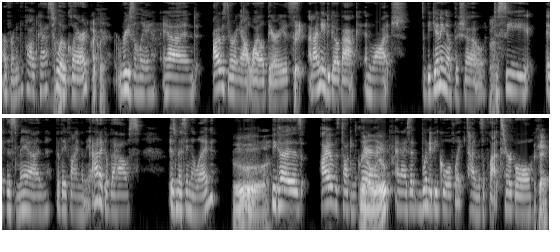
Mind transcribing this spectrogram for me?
our friend of the podcast. Hello, Claire. hi claire Recently, and I was throwing out wild theories. Great. And I need to go back and watch the beginning of the show Uh-huh. to see if this man that they find in the attic of the house is missing a leg. ooh Because I was talking to We're in a Claire, loop? and I said, wouldn't it be cool if like time is a flat circle? okay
